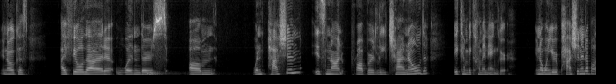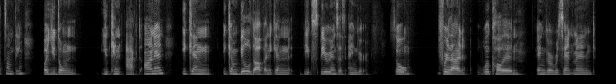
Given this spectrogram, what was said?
you know, because I feel that when there's um when passion is not properly channeled, it can become an anger. You know, when you're passionate about something, but you don't you can act on it, it can it can build up and it can be experienced as anger. So for that, we'll call it anger, resentment,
